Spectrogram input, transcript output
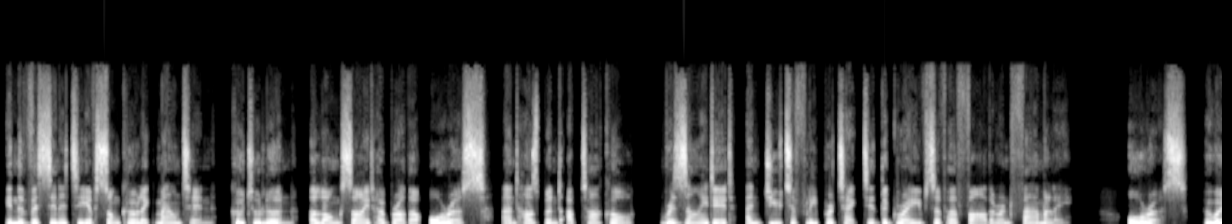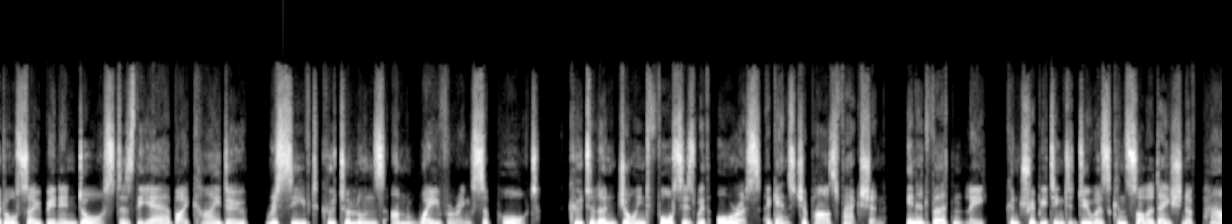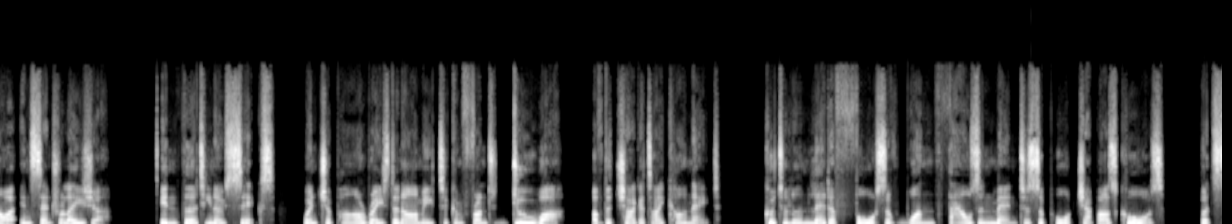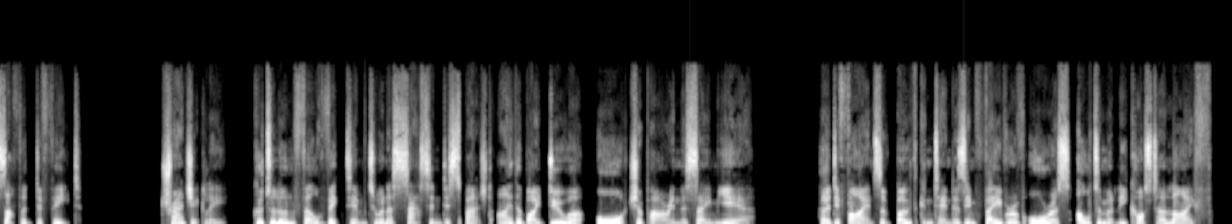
In the vicinity of Songkulik Mountain, Kutulun, alongside her brother Orus and husband Abtakul, resided and dutifully protected the graves of her father and family. Orus, who had also been endorsed as the heir by Kaidu, received Kutulun's unwavering support. Kutulun joined forces with Orus against Chapar's faction, inadvertently contributing to Dua's consolidation of power in Central Asia. In 1306, when Chapar raised an army to confront Dua of the Chagatai Khanate, Kutulun led a force of 1,000 men to support Chapar's cause, but suffered defeat. Tragically, Kutulun fell victim to an assassin dispatched either by Dua or Chapar in the same year. Her defiance of both contenders in favor of Orus ultimately cost her life.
